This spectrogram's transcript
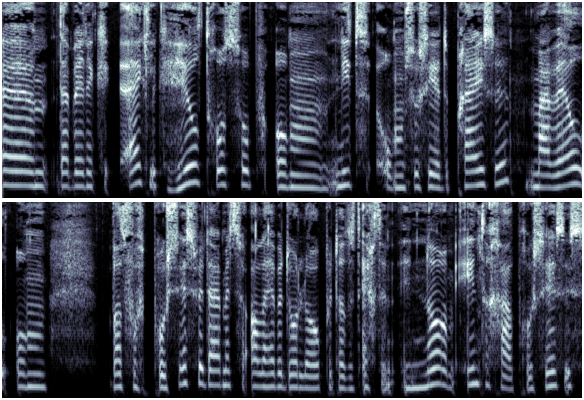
Um, daar ben ik eigenlijk heel trots op. Om, niet om zozeer de prijzen, maar wel om wat voor proces we daar met z'n allen hebben doorlopen. Dat het echt een enorm integraal proces is.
